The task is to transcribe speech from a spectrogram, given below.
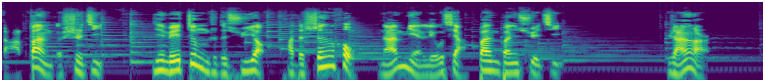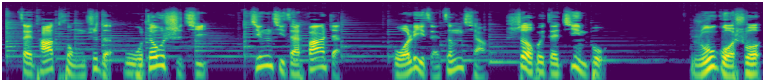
达半个世纪，因为政治的需要，她的身后难免留下斑斑血迹。然而，在他统治的五周时期，经济在发展，国力在增强，社会在进步。如果说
